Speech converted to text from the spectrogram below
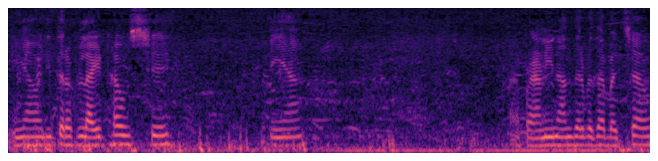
અહીંયા ઓલી તરફ લાઇટ હાઉસ છે. અહીંયા પાણીના અંદર બધા બચ્ચાઓ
